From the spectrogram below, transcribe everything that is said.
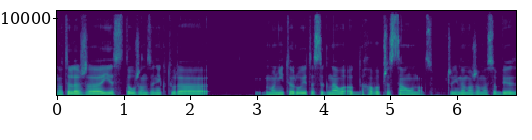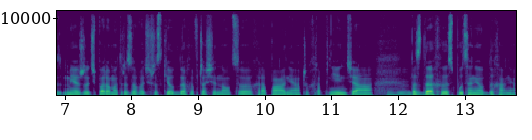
No tyle, że jest to urządzenie, które monitoruje te sygnały oddechowe przez całą noc. Czyli my możemy sobie mierzyć, parametryzować wszystkie oddechy w czasie nocy, chrapania czy chrapnięcia, Mhm. bezdechy, spłycenia oddychania.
